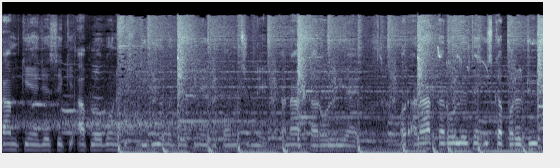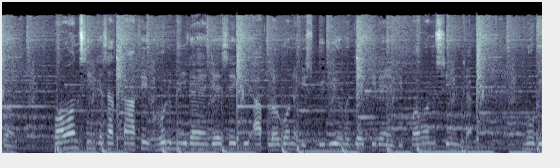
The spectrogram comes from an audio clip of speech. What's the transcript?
काम किए हैं, जैसे कि आप लोगों ने इस वीडियो में देख रहे हैं कि पवन सिंह ने एक अनाज का रोल लिया है। अनाथ का रोल लेते हैं इसका प्रोड्यूसर पवन सिंह के साथ काफ़ी घुल मिल गए हैं, जैसे कि आप लोगों ने इस वीडियो में देख ही रहे हैं कि पवन सिंह का मूवी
